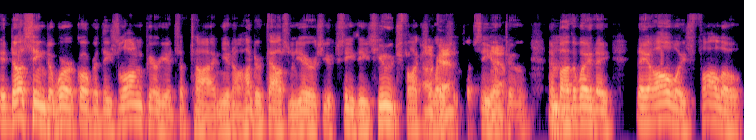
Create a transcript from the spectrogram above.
it does seem to work over these long periods of time, you know, 100,000 years, you see these huge fluctuations of CO2. And by Mm-hmm. the way, they, they always follow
